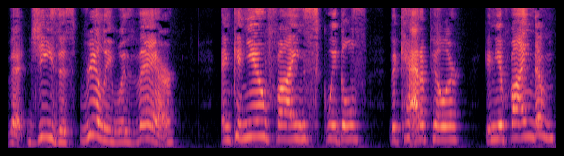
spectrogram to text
that Jesus really was there. And can you find Squiggles, the caterpillar? Can you find him?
